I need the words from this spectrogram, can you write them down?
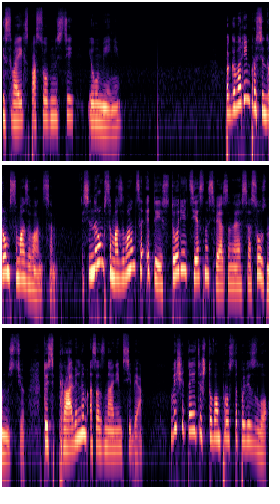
и своих способностей и умений. Поговорим про синдром самозванца. Синдром самозванца – это история, тесно связанная с осознанностью, то есть правильным осознанием себя. Вы считаете, что вам просто повезло.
